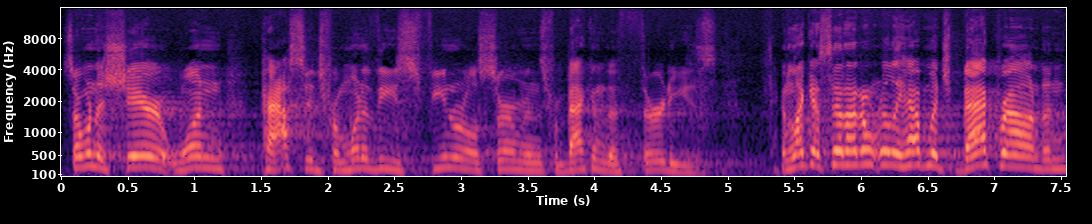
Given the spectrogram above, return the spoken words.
So I want to share one passage from one of these funeral sermons from back in the 30s and like I said, I don't really have much background in,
